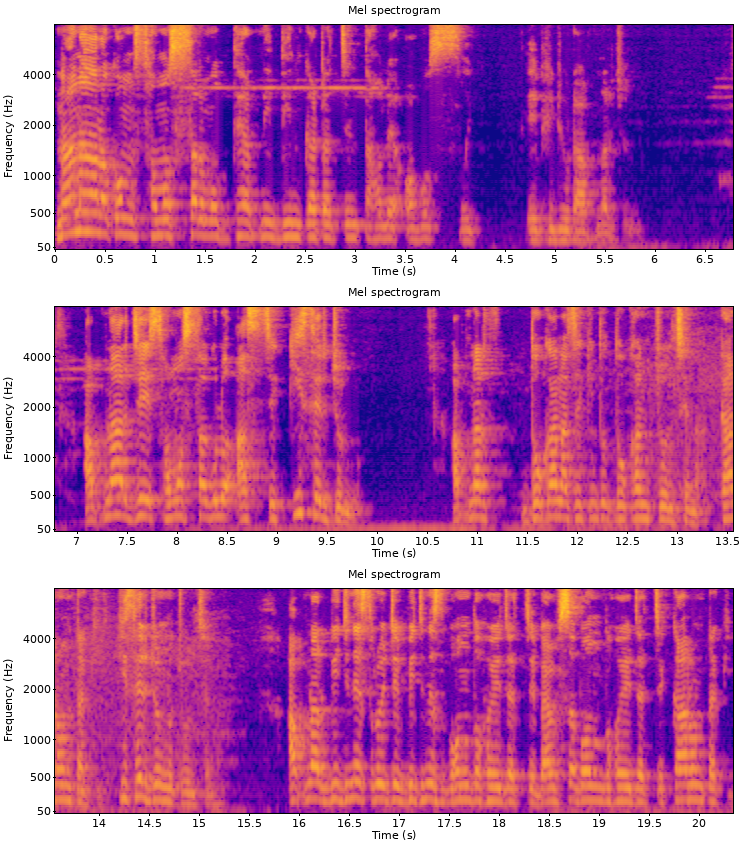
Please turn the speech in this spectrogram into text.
নানা রকম সমস্যার মধ্যে আপনি দিন কাটাচ্ছেন, তাহলে অবশ্যই এই ভিডিওটা আপনার জন্য। আপনার যে সমস্যাগুলো আসছে কিসের জন্য? আপনার দোকান আছে কিন্তু দোকান চলছে না, কারণটা কি? কিসের জন্য চলছে না? আপনার বিজনেস রয়েছে বিজনেস বন্ধ হয়ে যাচ্ছে, ব্যবসা বন্ধ হয়ে যাচ্ছে, কারণটা কি?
